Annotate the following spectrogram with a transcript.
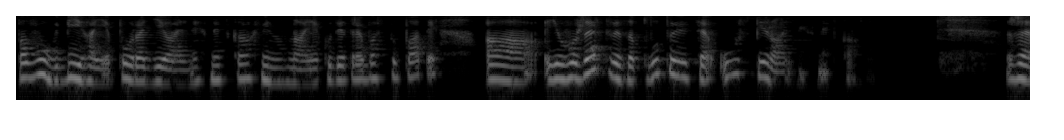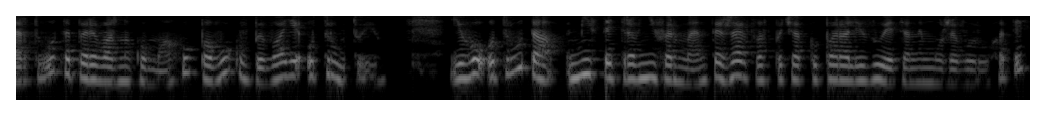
Павук бігає по радіальних нитках, він знає, куди треба ступати, а його жертви заплутуються у спіральних нитках. Жертву, це переважно комаху, павук вбиває отрутою. Його отрута містить травні ферменти, жертва спочатку паралізується, не може ворухатись,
